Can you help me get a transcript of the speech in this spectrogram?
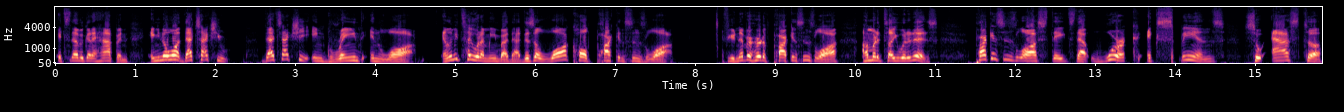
it's never going to happen. And you know what? That's actually that's actually ingrained in law. And let me tell you what I mean by that. There's a law called Parkinson's law. If you've never heard of Parkinson's law, I'm going to tell you what it is. Parkinson's law states that work expands so as to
